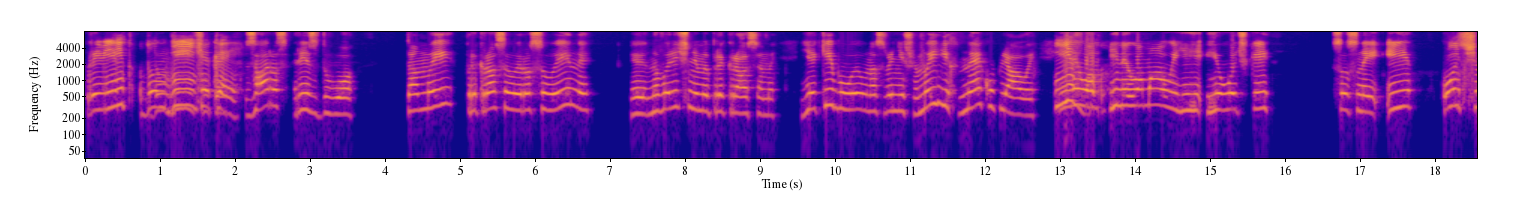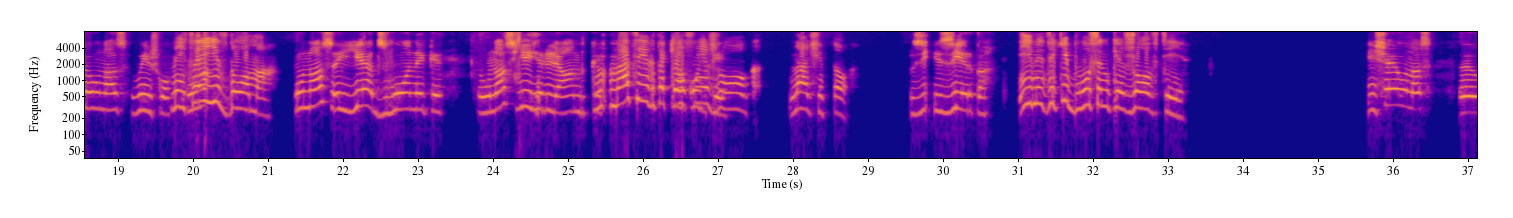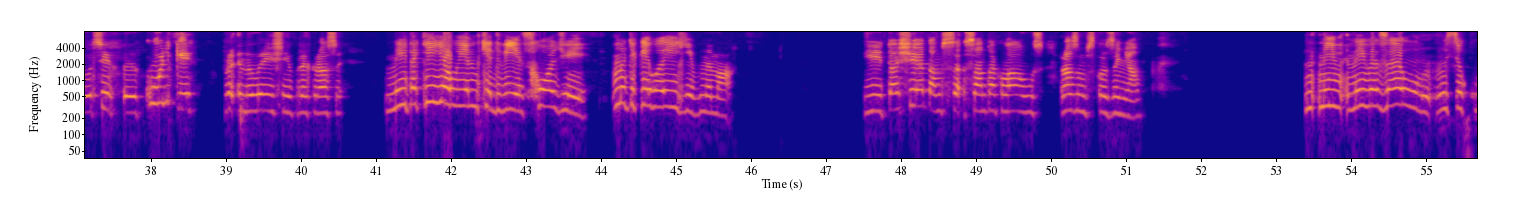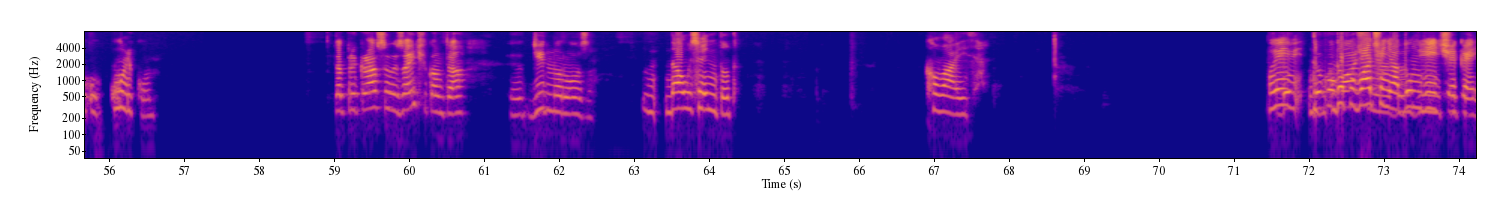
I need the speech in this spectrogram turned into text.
Привіт, думдійчики! Зараз Різдво. Та ми прикрасили рослини е, новорічними прикрасами, які були у нас раніше. Ми їх не купляли і, І не, лам- і не ламали гі- гілочки сосни. І ось що у нас вийшло. У, це на- її дома. у нас є дзвоники, у нас є гірляндки, У нас є такий сніжок, начебто. Зі- зірка. І не такі бусинки жовті. І ще у нас е, оці е, кульки, при- новорічні прикраси. Не такі ялинки дві схожі. Ну тільки горіхів нема. І та ще там С- Санта Клаус разом з козеням. Не, не везе у, у ку- кульку. Та прикрасили зайчиком та е, Дід Мороза. Да ось він тут. Ховається. Привіт. До- до побачення, побачення, думдійчики.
